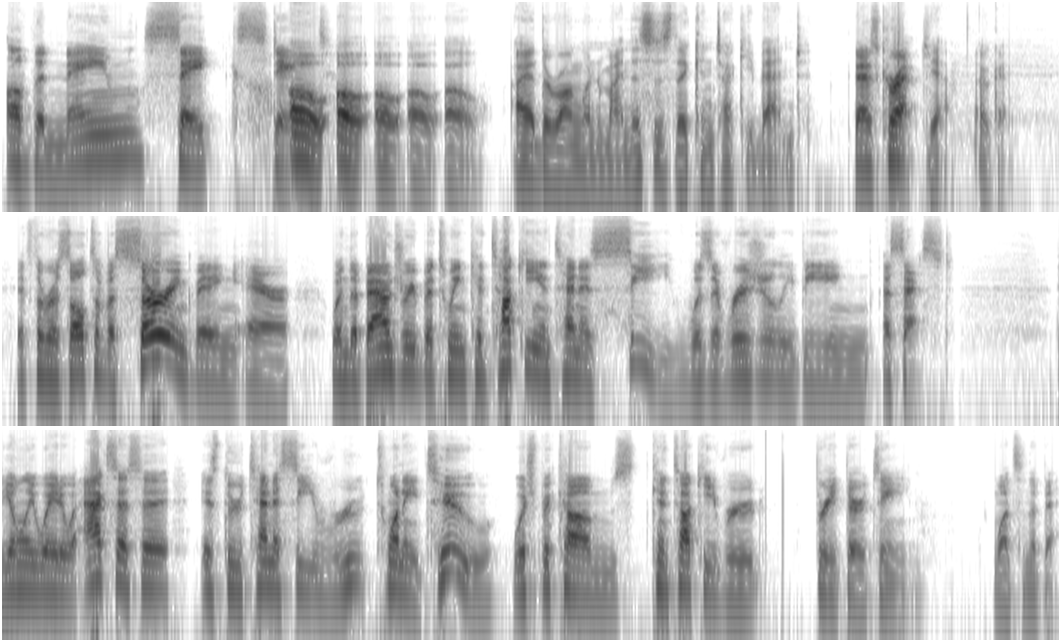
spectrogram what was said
of the namesake state. Oh, oh, oh, oh, oh. I had the wrong one in mind. This is the Kentucky Bend. that's correct. Yeah. Okay. It's the result of a surveying error when the boundary between Kentucky and Tennessee was originally being assessed. The only way to access it is through Tennessee Route 22, which becomes Kentucky Route 313 once in the bend.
